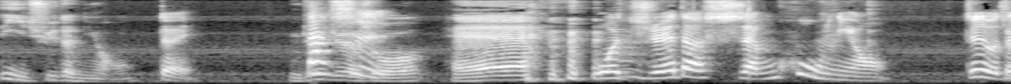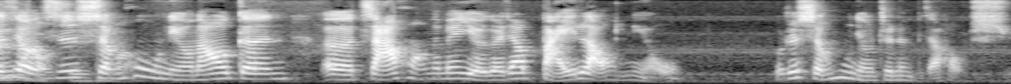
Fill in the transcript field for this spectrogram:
地区的牛。对，你就觉得说，嘿，我觉得神户牛，就是我这次有吃神户牛，然后跟呃札幌那边有一个叫白老牛，我觉得神户牛真的比较好吃。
